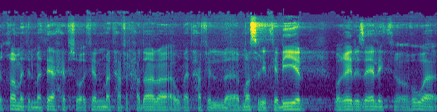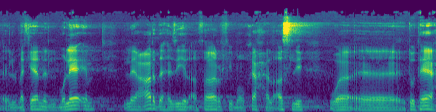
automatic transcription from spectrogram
إقامة المتاحف سواء كان متحف الحضارة أو متحف المصري الكبير وغير ذلك هو المكان الملائم لعرض هذه الآثار في موقعها الأصلي وتتاح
